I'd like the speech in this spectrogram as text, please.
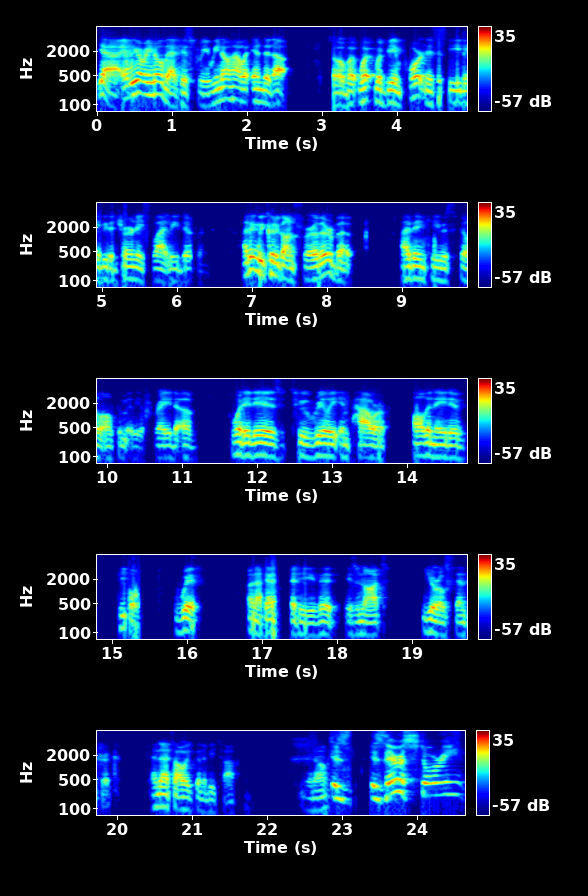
Yeah, and we already know that history. We know how it ended up. So, but what would be important is to see maybe the journey slightly different. I think we could have gone further, but I think he was still ultimately afraid of what it is to really empower all the native people with an identity that is not Eurocentric, and that's always going to be tough. You know, is is there a story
